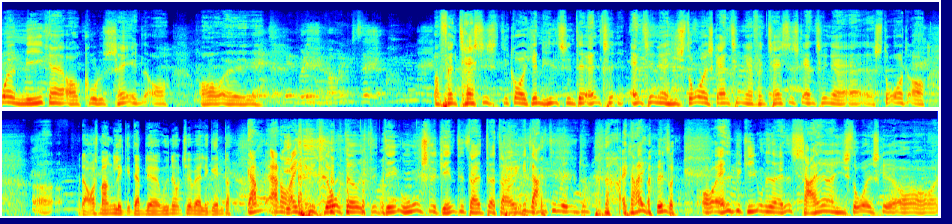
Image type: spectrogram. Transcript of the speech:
ordet mega og kolossal og, og, øh, og fantastisk. Det går igen hele tiden. Det er alting, alting er historisk, alting er fantastisk, alting er, er stort og, Og der er også mange, der bliver udnævnt til at være legender. Jamen, er du rigtig klog? Det er, jo- det, det er ugens legende. Der, der, der er jo ikke langt imellem det. Nej, Nej, vel? Og alle begivenheder, alle sejre er historiske, og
